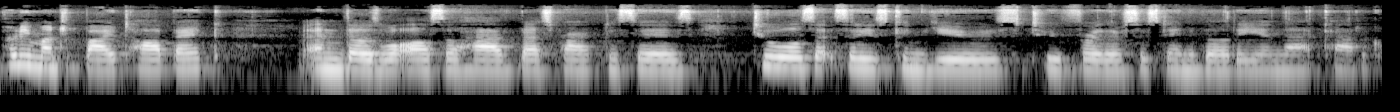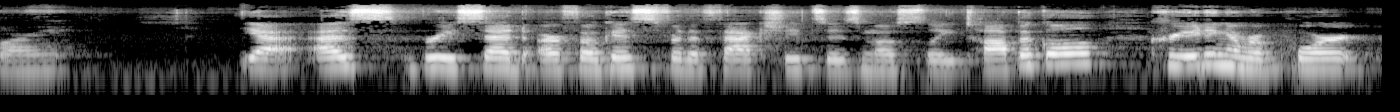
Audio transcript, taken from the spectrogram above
pretty much by topic. And those will also have best practices, tools that cities can use to further sustainability in that category. Yeah, as Bree said, our focus for the fact sheets is mostly topical. Creating a report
